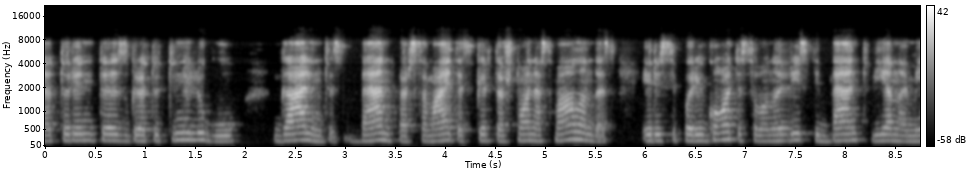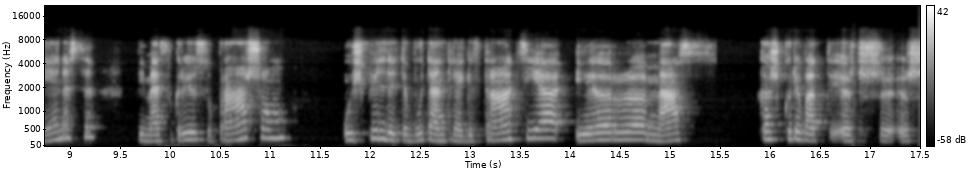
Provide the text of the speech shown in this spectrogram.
neturintis gretutinių lygų, galintis bent per savaitę skirti 8 valandas ir įsipareigoti savanorystį bent vieną mėnesį, tai mes tikrai jūsų prašom užpildyti būtent registraciją ir mes kažkuri vat iš iš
